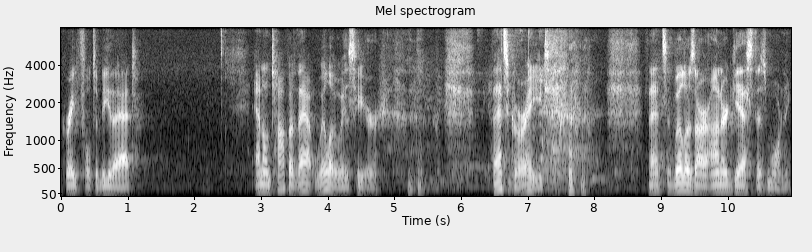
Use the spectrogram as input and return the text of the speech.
grateful to be that. And on top of that, Willow is here. That's great. That's Willow's our honored guest this morning.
